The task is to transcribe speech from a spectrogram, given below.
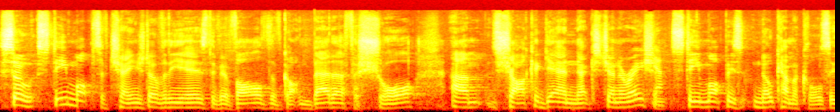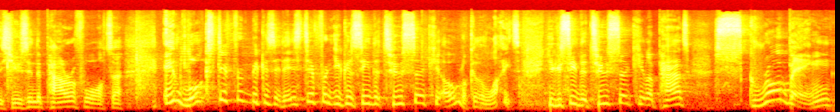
So steam mops have changed over the years. They've evolved. They've gotten better for sure. Um, Shark again, next generation. Yeah. Steam mop is no chemicals. It's using the power of water. It looks different because it is different. You can see the two circular, oh, look at the lights. You can see the two circular pads. Scrub scrubbing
